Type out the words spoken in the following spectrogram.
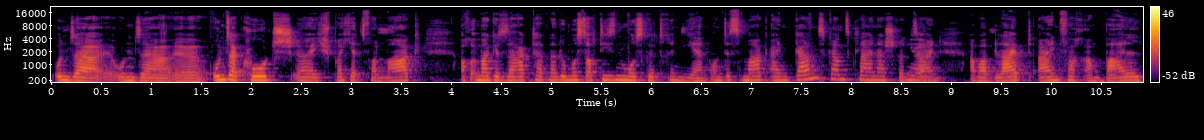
unser, unser, äh, unser Coach, äh, ich spreche jetzt von Marc, auch immer gesagt hat, na, du musst auch diesen Muskel trainieren. Und es mag ein ganz, ganz kleiner Schritt Ja. sein, aber bleibt einfach am Ball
